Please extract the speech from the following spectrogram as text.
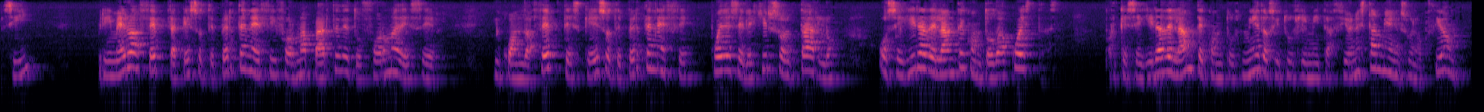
¿Sí? Primero acepta que eso te pertenece y forma parte de tu forma de ser. Y cuando aceptes que eso te pertenece, puedes elegir soltarlo o seguir adelante con todo a cuestas. Porque seguir adelante con tus miedos y tus limitaciones también es una opción.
